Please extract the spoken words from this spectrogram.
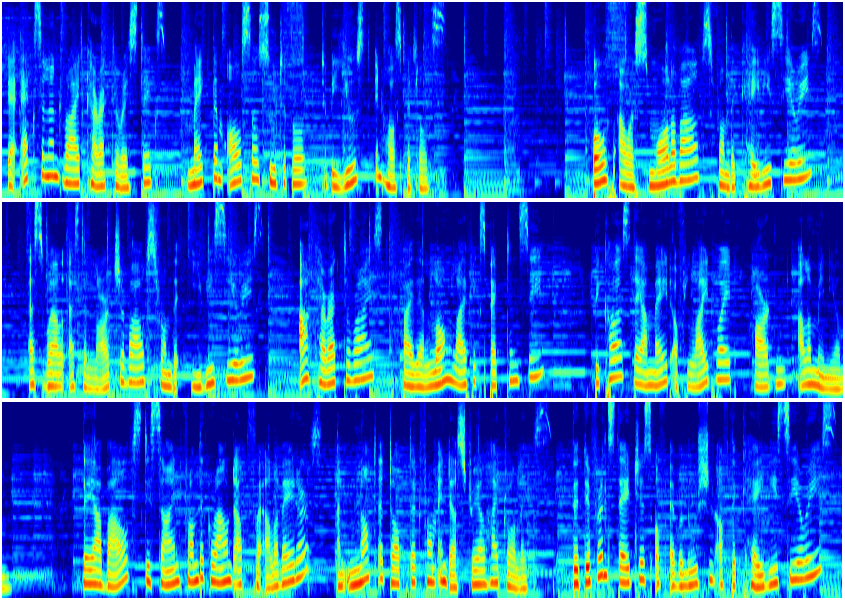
Their excellent ride characteristics make them also suitable to be used in hospitals. Both our smaller valves from the KV series, as well as the larger valves from the EV series, are characterized by their long life expectancy because they are made of lightweight hardened aluminium. They are valves designed from the ground up for elevators and not adopted from industrial hydraulics. The different stages of evolution of the KV series,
